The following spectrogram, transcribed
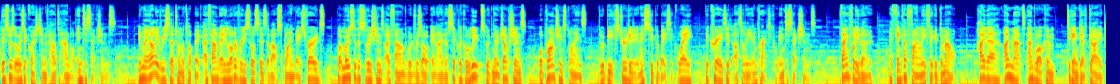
this was always a question of how to handle intersections. In my early research on the topic, I found a lot of resources about spline based roads, but most of the solutions I found would result in either cyclical loops with no junctions or branching splines that would be extruded in a super basic way that created utterly impractical intersections. Thankfully, though, I think I've finally figured them out. Hi there, I'm Matt, and welcome to Game Dev Guide.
